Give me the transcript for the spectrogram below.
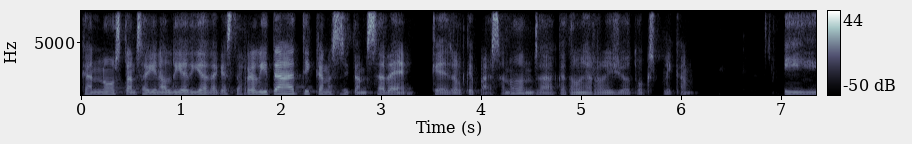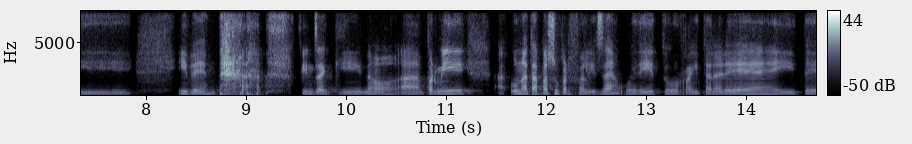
que no estan seguint el dia a dia d'aquesta realitat i que necessiten saber què és el que passa. No? Doncs a Catalunya Religió t'ho expliquen. I, i bé, fins aquí, no? Uh, per mi, una etapa superfeliç, eh? Ho he dit, ho reiteraré i té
